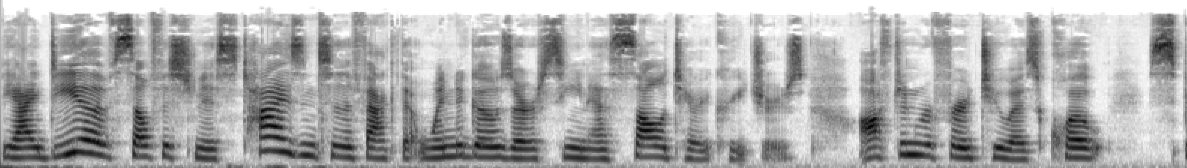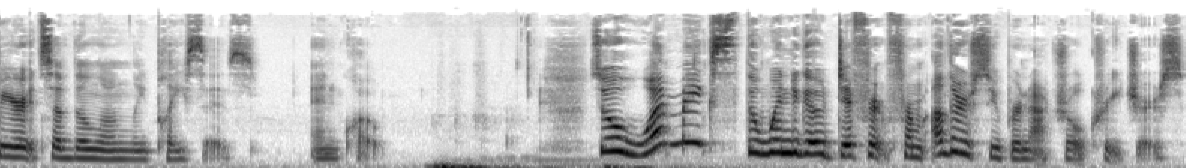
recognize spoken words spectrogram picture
The idea of selfishness ties into the fact that Wendigos are seen as solitary creatures, often referred to as, quote, spirits of the lonely places, end quote. So, what makes the Wendigo different from other supernatural creatures?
